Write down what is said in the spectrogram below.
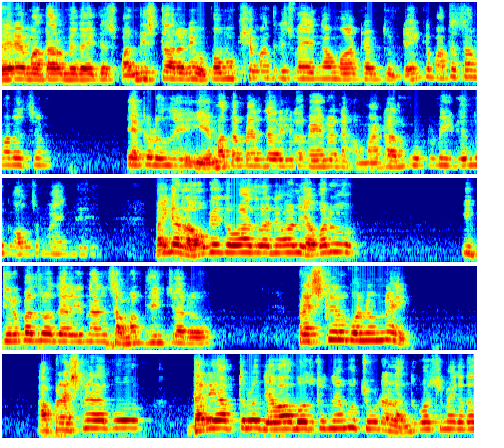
వేరే మతాల మీద అయితే స్పందిస్తారని ఉప ముఖ్యమంత్రి స్వయంగా మాట్లాడుతుంటే ఇంకా మత సామరస్యం ఎక్కడుంది? ఏ మతం మీద జరిగినా వేరే ఆ మాట ఇది ఇదెందుకు అవసరమైంది? పైగా లౌకికవాదులు అనేవాళ్ళు ఎవరు ఈ తిరుపతిలో జరిగిన దాన్ని సమర్థించారు? ప్రశ్నలు కొన్ని ఉన్నాయి. ఆ ప్రశ్నలకు దర్యాప్తులో జవాబు వస్తుందేమో చూడాలి. అందుకోసమే కదా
